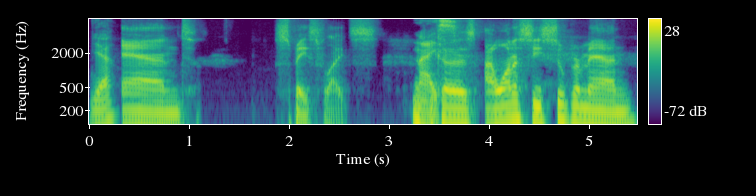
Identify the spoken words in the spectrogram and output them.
Yeah. and space flights. Nice. because I want to see Superman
